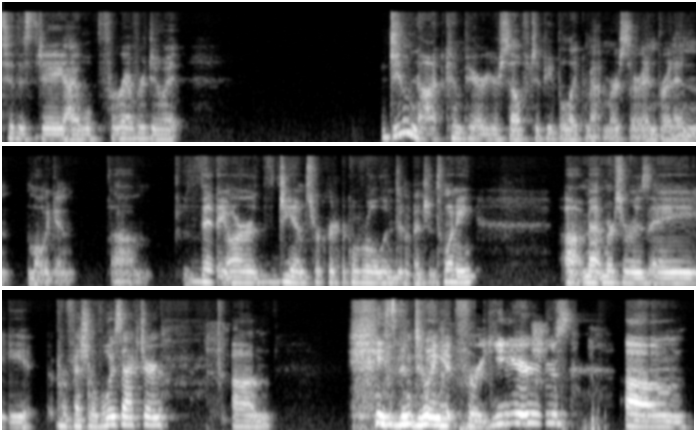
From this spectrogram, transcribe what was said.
to this day, I will forever do it. Do not compare yourself to people like Matt Mercer and Brennan Mulligan. Um, they are GMs for Critical Role in Dimension 20. Uh, Matt Mercer is a professional voice actor. Um, he's been doing it for years. Um,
